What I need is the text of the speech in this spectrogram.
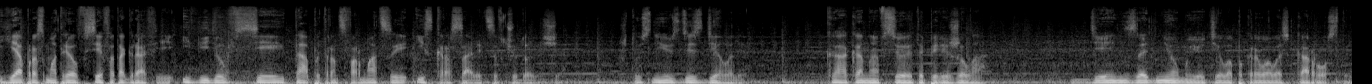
Я просмотрел все фотографии и видел все этапы трансформации из красавицы в чудовище. Что с нею здесь делали? Как она все это пережила? День за днем ее тело покрывалось коростой.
